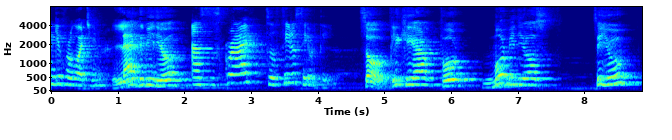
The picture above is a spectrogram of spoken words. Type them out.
thank you for watching. Like the video. And subscribe to Zero Thirty. So, click here for more videos. See you!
